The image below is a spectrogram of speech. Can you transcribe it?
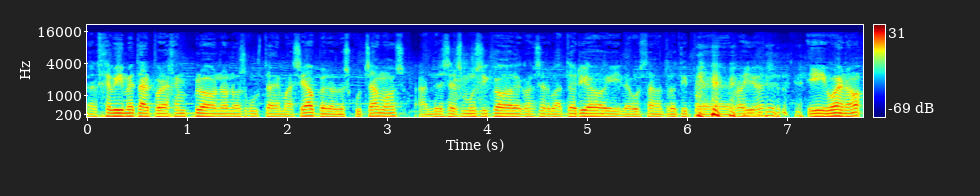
El heavy metal, por ejemplo, no nos gusta demasiado, pero lo escuchamos. Andrés es músico de conservatorio y le gustan otro tipo de rollos. Y bueno,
